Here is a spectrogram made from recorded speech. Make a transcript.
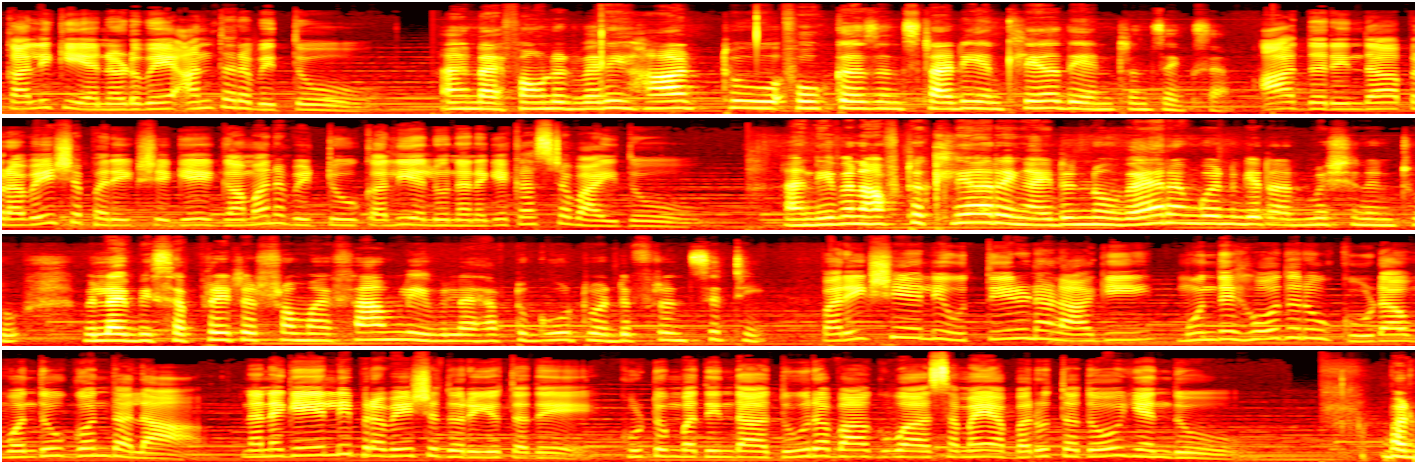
ಕಲಿಕೆಯ ನಡುವೆ ಅಂತರವಿತ್ತು And I found it very hard to focus and study and clear the entrance exam. ಆದ್ದರಿಂದ ಪ್ರವೇಶ ಪರೀಕ್ಷೆಗೆ ಗಮನವಿಟ್ಟು ಕಲಿಯಲು ನನಗೆ ಕಷ್ಟವಾಯಿತು And even after clearing, I didn't know where I'm going to get admission into. Will I be separated from my family? Will I have to go to a different city? ಪರೀಕ್ಷೆಯಲ್ಲಿ ಉತ್ತೀರ್ಣಳಾಗಿ ಮುಂದೆ ಹೋದರೂ ಕೂಡ ಒಂದು ಗೊಂದಲ ನನಗೆ ಎಲ್ಲಿ ಪ್ರವೇಶ ದೊರೆಯುತ್ತದೆ ಕುಟುಂಬದಿಂದ ದೂರವಾಗುವ ಸಮಯ ಬರುತ್ತದೋ ಎಂದು But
